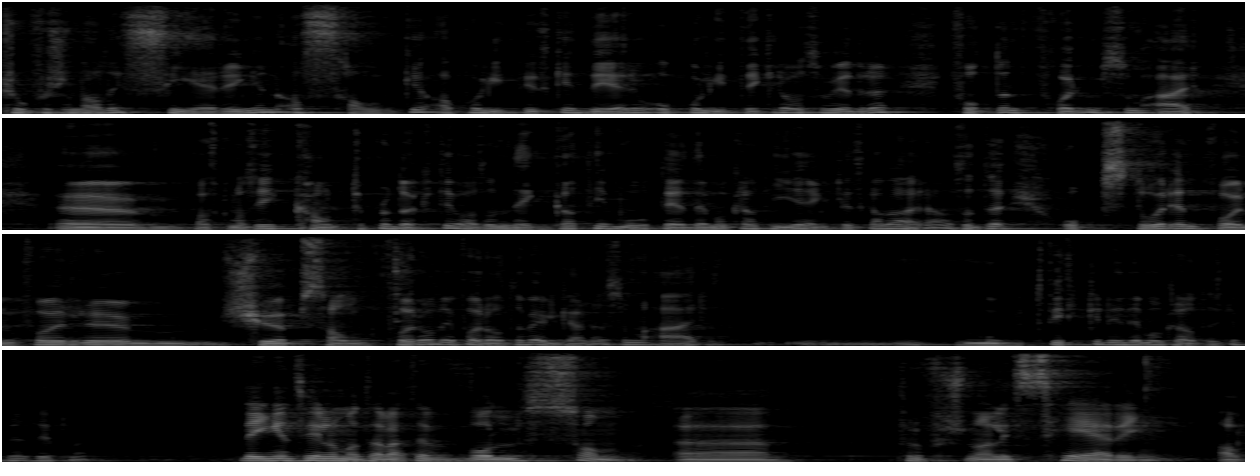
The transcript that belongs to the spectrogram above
profesjonaliseringen av salget av politiske ideer og politikere osv. fått en form som er hva skal man si, counterproductive, altså negativ mot det demokratiet egentlig skal være. Altså Det oppstår en form for uh, kjøp-salg-forhold i forhold til velgerne som er motvirker de demokratiske prinsippene. Det er ingen tvil om at det har vært en voldsom eh, profesjonalisering av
